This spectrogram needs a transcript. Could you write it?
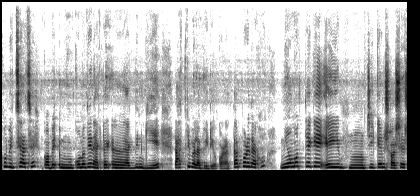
খুব ইচ্ছা আছে কবে কোনো দিন একটা একদিন গিয়ে রাত্রিবেলা ভিডিও করার। তারপরে দেখো মিয়মত থেকে এই চিকেন সসেস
